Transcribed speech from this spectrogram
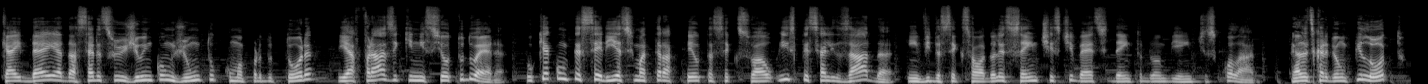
que a ideia da série surgiu em conjunto com uma produtora e a frase que iniciou tudo era: O que aconteceria se uma terapeuta sexual especializada em vida sexual adolescente estivesse dentro do ambiente escolar? Ela escreveu um piloto.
